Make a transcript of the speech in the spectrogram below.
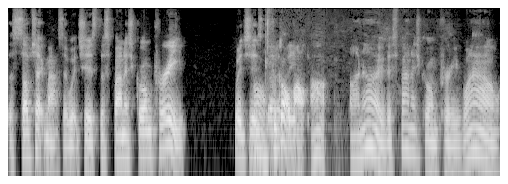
the subject matter, which is the Spanish Grand Prix, which is Oh, I forgot be- about that. I know, the Spanish Grand Prix. Wow.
